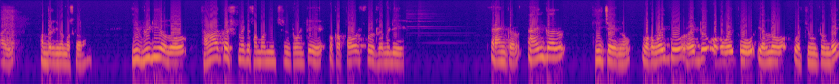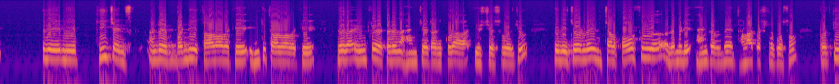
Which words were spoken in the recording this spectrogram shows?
హాయ్ అందరికీ నమస్కారం. ఈ వీడియోలో ధనాకర్షణకి సంబంధించినటువంటి ఒక powerful remedy anchor anchor key chain ఒకవైపు రెడ్ ఒకవైపు ఎల్లో వచ్చి ఉంటుంది. ఇది మీ కీ చైన్స్ అంటే బండి తాళాలకి ఇంటి తాళాలకి లేదా ఇంట్లో ఎక్కడైనా హ్యాంగ్ చేయడానికి కూడా యూజ్ చేసుకోవచ్చు. ఇది చూడండి ఇది చాలా పవర్ఫుల్ రెమెడీ యాంకర్ ధనాకర్షణ కోసం. ప్రతి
